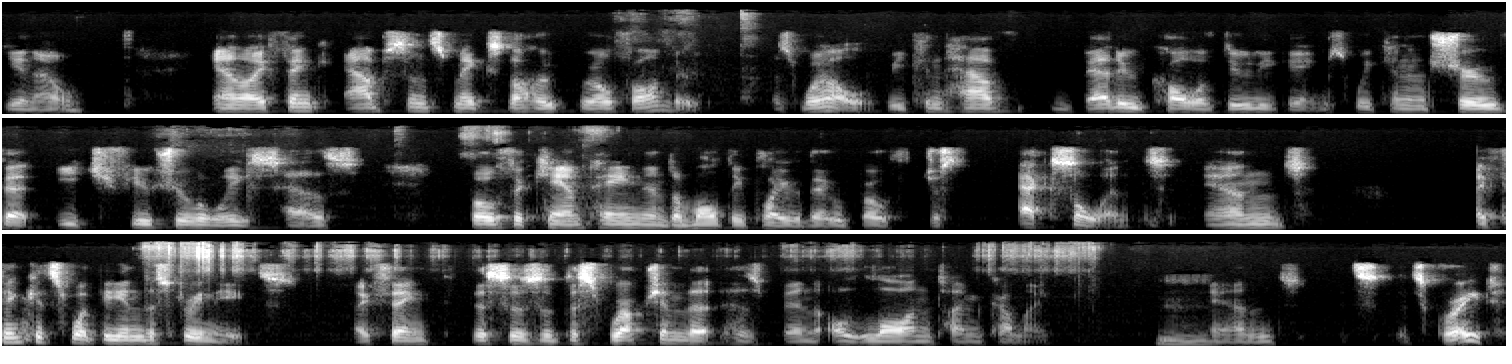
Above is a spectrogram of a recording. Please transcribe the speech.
You know, and I think absence makes the heart grow fonder as well. We can have better Call of Duty games. We can ensure that each future release has both a campaign and a multiplayer that are both just excellent. And I think it's what the industry needs. I think this is a disruption that has been a long time coming. Mm. And it's it's great.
